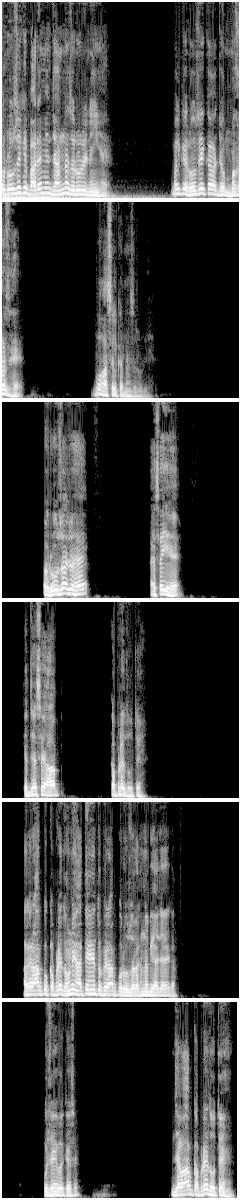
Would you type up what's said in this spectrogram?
روزے کے بارے میں جاننا ضروری نہیں ہے، بلکہ روزے کا جو مغز ہے، وہ حاصل کرنا ضروری ہے۔ اور روزہ جو ہے، ایسا ہی ہے کہ جیسے آپ کپڑے دھوتے ہیں۔ اگر آپ کو کپڑے دھونے آتے ہیں تو پھر آپ کو روزہ رکھنا بھی آ جائے گا۔ پوچھیں گے وہ کیسے؟ جب آپ کپڑے دھوتے ہیں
